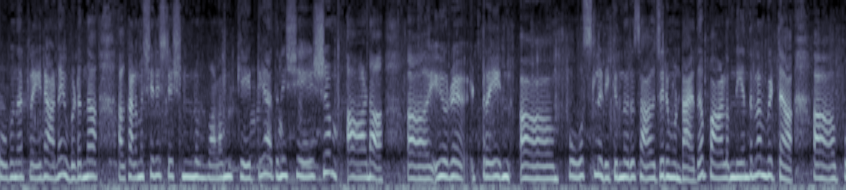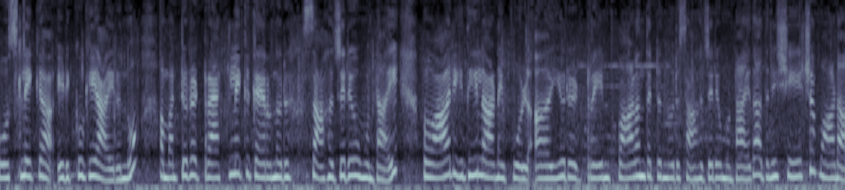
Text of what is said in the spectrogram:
പോകുന്ന ട്രെയിനാണ് ഇവിടുന്ന് കളമശ്ശേരി സ്റ്റേഷനിൽ നിന്നും വളം കയറ്റി അതിനുശേഷം ആണ് ഈ ഒരു ട്രെയിൻ പോസ്റ്റിലിടിക്കുന്ന ഒരു സാഹചര്യം ഉണ്ടായത് പാളം നിയന്ത്രണം വിട്ട് പോസ്റ്റിലേക്ക് ഇടിക്കുകയായിരുന്നു. മറ്റൊരു ട്രാക്കിലേക്ക് കയറുന്ന ഒരു സാഹചര്യവും ഉണ്ടായി അപ്പോൾ ആ രീതിയിലാണ് ഇപ്പോൾ ഈ ഒരു ട്രെയിൻ പാളം തെറ്റുന്ന ഒരു സാഹചര്യം ഉണ്ടായത് അതിനുശേഷമാണ്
